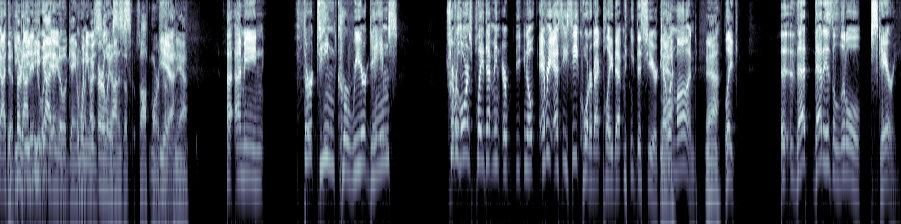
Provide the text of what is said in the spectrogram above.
I think he got into he got a game into a game when he was early on as a sophomore. Or Yeah. yeah. I mean, 13 career games. Trevor Lawrence played that many, or, you know, every SEC quarterback played that many this year. Yeah. Kellen Mond. Yeah. Like, uh, that that is a little scary.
